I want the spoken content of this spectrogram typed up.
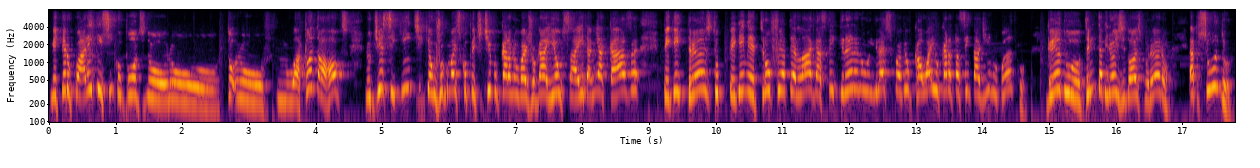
meteram 45 pontos no, no, no, no Atlanta Hawks. No dia seguinte, que é o jogo mais competitivo, o cara não vai jogar. E eu saí da minha casa, peguei trânsito, peguei metrô, fui até lá, gastei grana no ingresso para ver o Kawhi e o cara tá sentadinho no banco, ganhando 30 milhões de dólares por ano. É absurdo.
